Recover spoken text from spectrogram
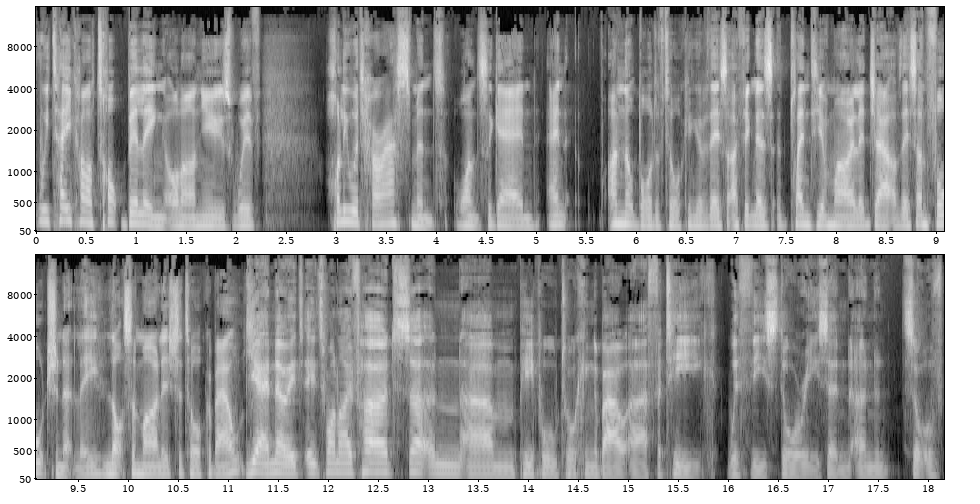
we take our top billing on our news with Hollywood harassment once again, and I'm not bored of talking of this. I think there's plenty of mileage out of this. Unfortunately, lots of mileage to talk about. Yeah, no, it's it's one I've heard certain um, people talking about uh, fatigue with these stories and and sort of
